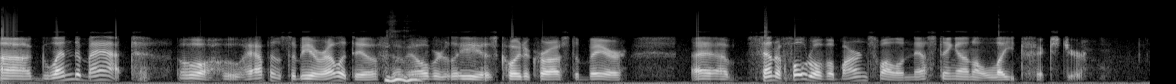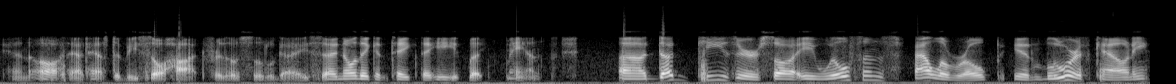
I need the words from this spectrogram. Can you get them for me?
Uh, Glenda Matt, oh, who happens to be a relative of mm-hmm. Albert Lea, is quite across the bear, uh, sent a photo of a barn swallow nesting on a light fixture. And oh, that has to be so hot for those little guys. I know they can take the heat, but man. Uh, Doug Teaser saw a Wilson's phalarope in Blue Earth County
